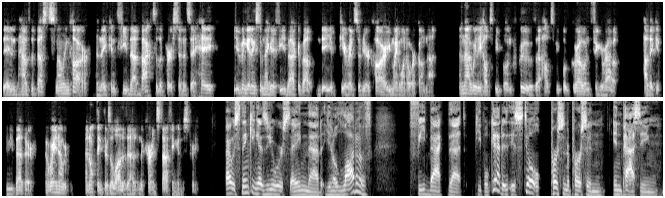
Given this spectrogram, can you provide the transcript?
they didn't have the best smelling car, and they can feed that back to the person and say, hey, you've been getting some negative feedback about the appearance of your car. You might want to work on that, and that really helps people improve. That helps people grow and figure out how they can be better. And right now, I don't think there's a lot of that in the current staffing industry. I was thinking as you were saying that, you know, a lot of feedback that people get is, still person to person, in passing,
